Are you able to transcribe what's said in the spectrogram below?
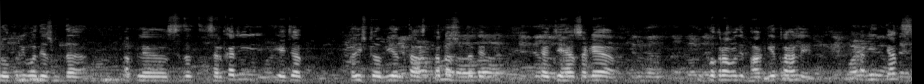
नोकरीमध्ये सुद्धा आपल्या सतत सरकारी याच्यात वरिष्ठ अभियंता असताना सुद्धा त्यांनी त्यांच्या ह्या सगळ्या उपक्रमामध्ये भाग घेत राहिले. आणि त्याच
